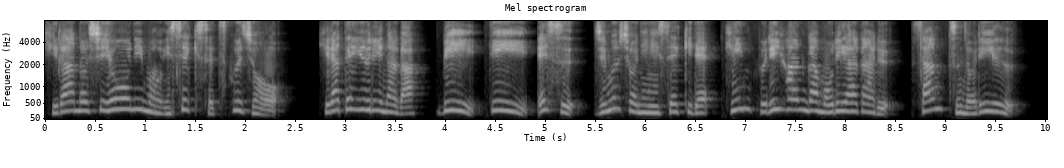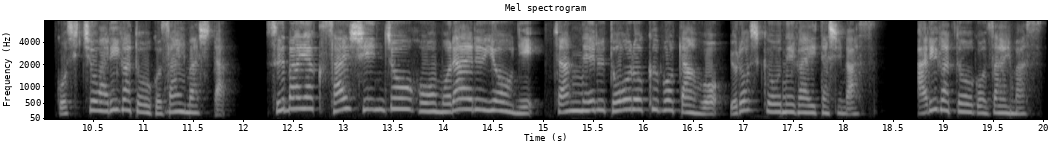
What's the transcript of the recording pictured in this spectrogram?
平野仕様にも移籍説浮上。平手ゆりなが BTS 事務所に移籍で金プリファンが盛り上がる3つの理由。ご視聴ありがとうございました。素早く最新情報をもらえるようにチャンネル登録ボタンをよろしくお願いいたします。ありがとうございます。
